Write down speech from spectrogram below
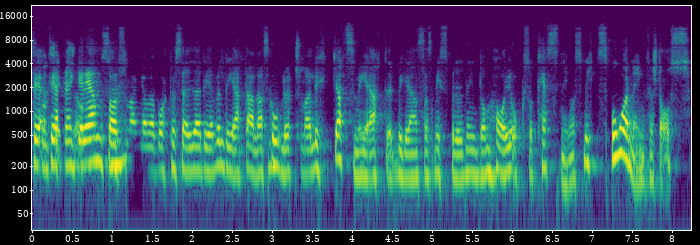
För, för jag tänker en sak mm. som man glömmer bort att säga, det är väl det att alla skolor som har lyckats med att begränsa smittspridning, de har ju också testning och smittspårning förstås.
